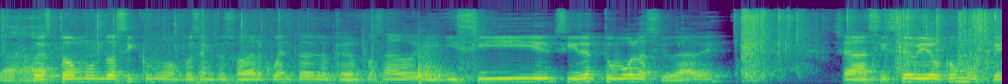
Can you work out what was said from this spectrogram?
Ajá. Entonces todo el mundo así como pues empezó a dar cuenta de lo que había pasado y, y sí, sí detuvo la ciudad, ¿eh? Sea, sí se vio como que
